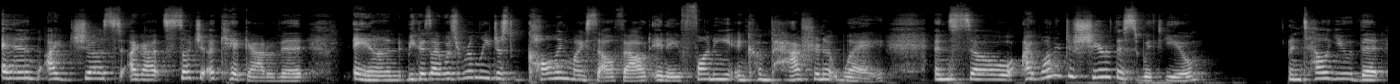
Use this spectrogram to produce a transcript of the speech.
And I just, I got such a kick out of it. And because I was really just calling myself out in a funny and compassionate way. And so I wanted to share this with you and tell you that,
